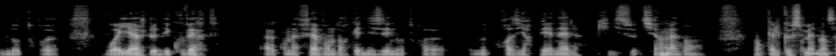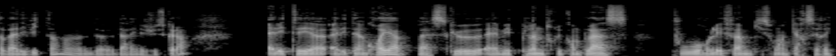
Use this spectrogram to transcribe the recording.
notre voyage de découverte qu'on a fait avant d'organiser notre, notre croisière PNL qui se tient là dans, dans quelques semaines, hein, ça va aller vite hein, d'arriver jusque-là. Elle était, elle était incroyable parce qu'elle met plein de trucs en place pour les femmes qui sont incarcérées.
